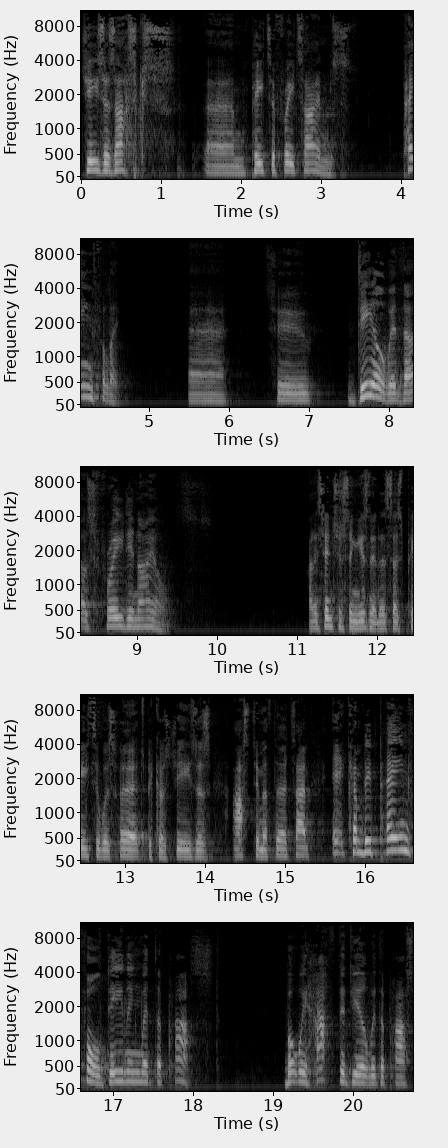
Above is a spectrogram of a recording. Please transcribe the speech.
Jesus asks um, Peter three times, painfully, uh, to deal with those three denials. And it's interesting, isn't it? It says Peter was hurt because Jesus asked him a third time. It can be painful dealing with the past, but we have to deal with the past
